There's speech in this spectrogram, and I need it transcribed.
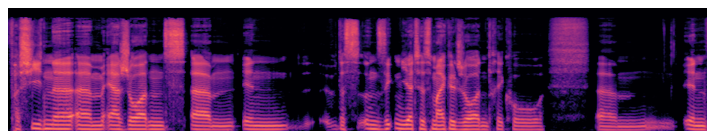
verschiedene ähm, Air Jordans, ähm, in das ein signiertes Michael Jordan Trikot, ähm, in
